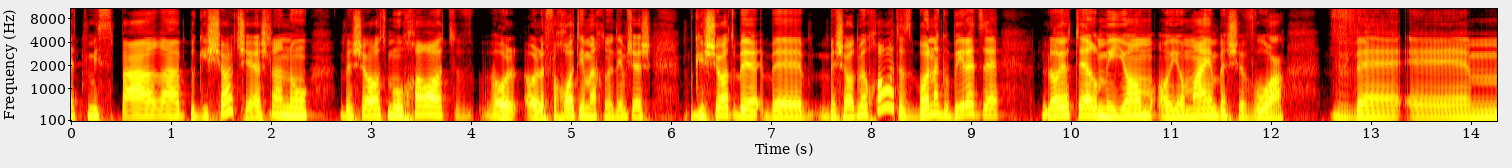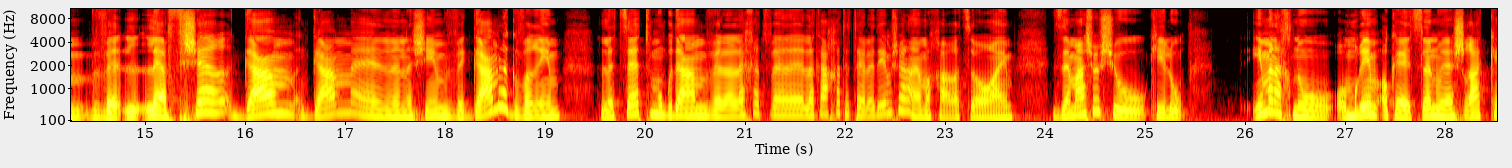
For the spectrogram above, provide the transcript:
את מספר הפגישות שיש לנו בשעות מאוחרות, או, או לפחות אם אנחנו יודעים שיש פגישות ב... ב... בשעות מאוחרות, אז בואו נגביל את זה לא יותר מיום או יומיים בשבוע. ו, אמ, ולאפשר גם, גם אה, לנשים וגם לגברים לצאת מוקדם וללכת ולקחת את הילדים שלהם אחר הצהריים. זה משהו שהוא, כאילו, אם אנחנו אומרים, אוקיי, אצלנו יש רק uh,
